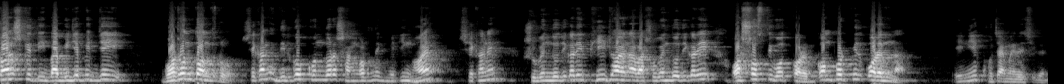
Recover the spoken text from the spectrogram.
সংস্কৃতি বা বিজেপির যেই গঠনতন্ত্র। সেখানে দীর্ঘক্ষণ ধরে সাংগঠনিক মিটিং হয়, সেখানে শুভেন্দু অধিকারী ফিট হয় না বা শুভেন্দু অধিকারী অস্বস্তি বোধ করেন কমফোর্ট ফিল করেন না। এই নিয়ে খোঁচা মেরেছিলেন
